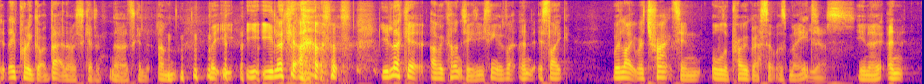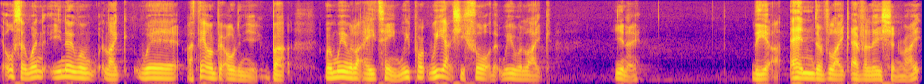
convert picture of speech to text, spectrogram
Yeah, They probably got it better. No, I'm just kidding. No, I'm just kidding. Um, but you, you, you look at you look at other countries. You think, and it's like we're like retracting all the progress that was made. Yes. You know, and also when you know when like we're, I think I'm a bit older than you, but when we were like 18, we pro- we actually thought that we were like, you know, the end of like evolution, right?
